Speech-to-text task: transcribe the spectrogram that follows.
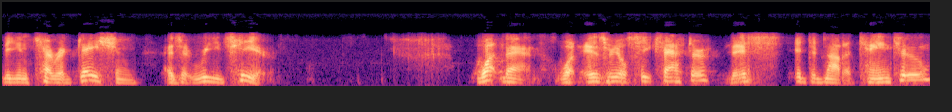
the interrogation as it reads here. What then? What Israel seeks after, this it did not attain to.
